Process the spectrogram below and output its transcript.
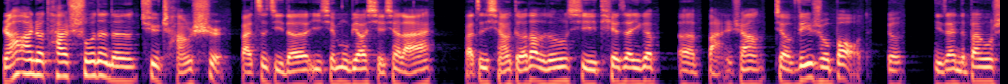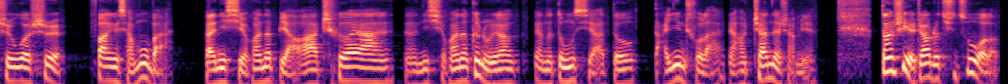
然后按照他说的呢去尝试，把自己的一些目标写下来，把自己想要得到的东西贴在一个呃板上，叫 visual board，就你在你的办公室卧室放一个小木板，把你喜欢的表啊、车呀，呃你喜欢的各种各样样的东西啊都打印出来，然后粘在上面，当时也照着去做了。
